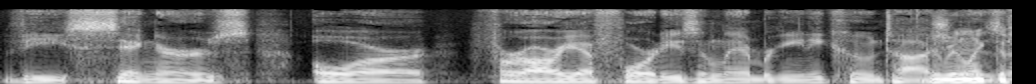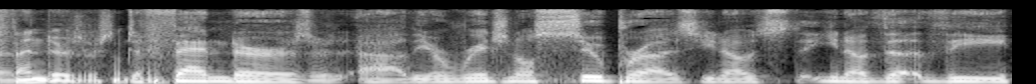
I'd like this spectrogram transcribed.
the Singers or Ferrari F40s and Lamborghini Countach, Even like Defenders or something. Defenders or uh, the original Supras. You know, you know the the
